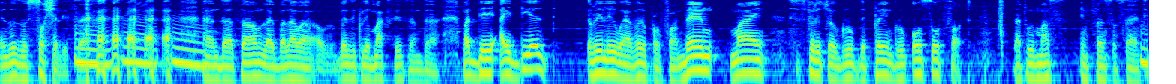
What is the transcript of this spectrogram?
those were socialists. and uh, some like Bala were basically Marxists. And, uh, but the ideas really were very profound. Then my spiritual group, the praying group, also thought that we must influence society.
